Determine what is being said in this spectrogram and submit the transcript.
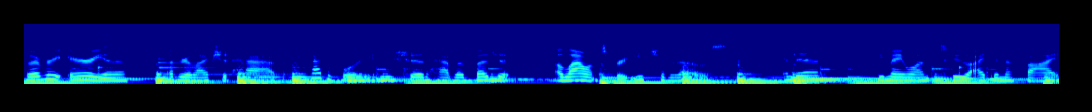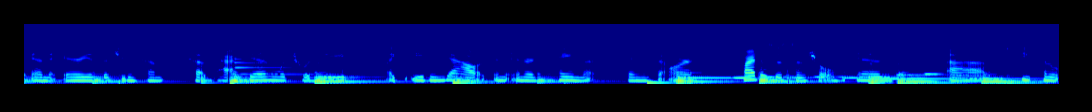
So every area of your life should have a category, and you should have a budget allowance for each of those. And then you may want to identify in areas that you can come, cut back in, which would be like eating out and entertainment, things that aren't quite as essential. And um, you can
